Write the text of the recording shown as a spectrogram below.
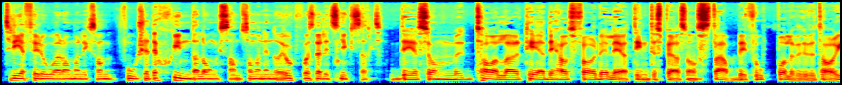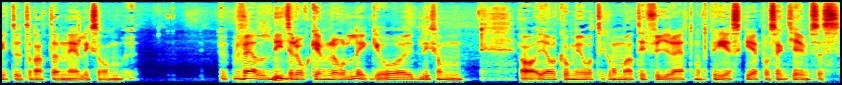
tre, fyra år om man liksom fortsätter skynda långsamt som man ändå har gjort på ett väldigt snyggt sätt. Det som talar till Eddie House fördel är att det inte spelas någon stabbig fotboll överhuvudtaget utan att den är liksom väldigt mm. rock'n'rollig. Och liksom, ja, jag kommer ju återkomma till 4-1 mot PSG på St. James's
